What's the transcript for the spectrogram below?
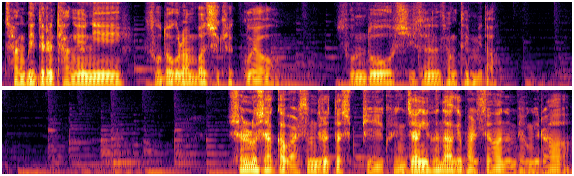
장비들은 당연히 소독을 한 번씩 했고요. 손도 씻은 상태입니다. 샬롯이 아까 말씀드렸다시피 굉장히 흔하게 발생하는 병이라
